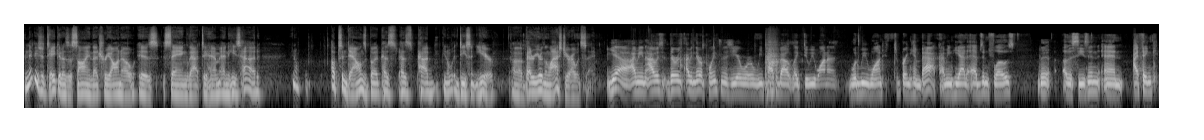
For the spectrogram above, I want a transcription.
And maybe you should take it as a sign that Triano is saying that to him, and he's had, you know, ups and downs, but has has had you know a decent year uh, better year than last year, I would say. Yeah, I mean, I was there was I mean there were points in this year where we talked about like, do we want to would we want to bring him back? I mean, he had ebbs and flows the of the season, and I think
